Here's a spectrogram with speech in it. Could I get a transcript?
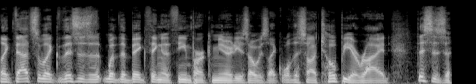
Like that's like this is what the big thing in the theme park community is always like. Well, this Autopia ride, this is a,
